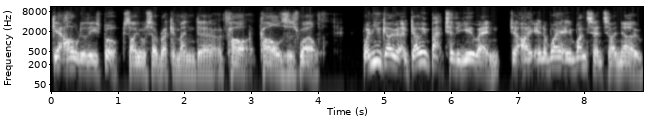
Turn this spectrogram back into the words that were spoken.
get hold of these books. I also recommend uh, Carl, Carl's as well when you go going back to the UN, I, in a way, in one sense, I know,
